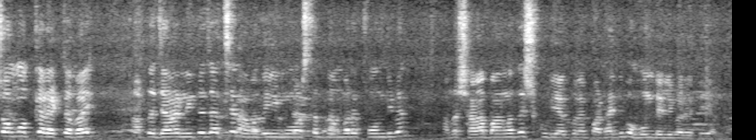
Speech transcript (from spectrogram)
চমৎকার একটা বাইক আপনারা যারা নিতে যাচ্ছেন, আমাদের ইমো হোয়াটসঅ্যাপ নাম্বারে ফোন দিবেন। আমরা সারা বাংলাদেশ কুরিয়ার করে পাঠাই দিব হোম ডেলিভারি দিয়ে আমরা।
